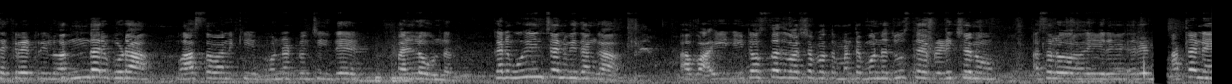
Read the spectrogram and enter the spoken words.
సెక్రటరీలు అందరూ కూడా వాస్తవానికి మొన్నటి నుంచి ఇదే పనిలో ఉన్నారు. కానీ ఊహించని విధంగా ఇటు వస్తుంది వర్షపాతం. అంటే మొన్న చూస్తే ప్రెడిక్షన్ అసలు ఈ రె- అట్లనే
